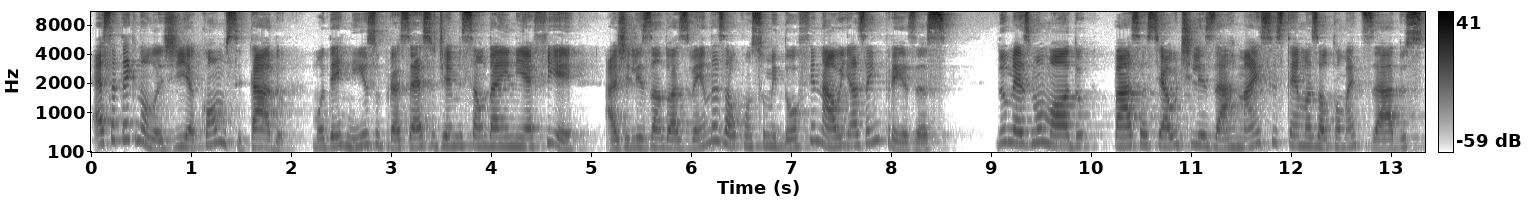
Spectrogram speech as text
Essa tecnologia, como citado, moderniza o processo de emissão da NFE, agilizando as vendas ao consumidor final e às empresas. Do mesmo modo, passa-se a utilizar mais sistemas automatizados,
